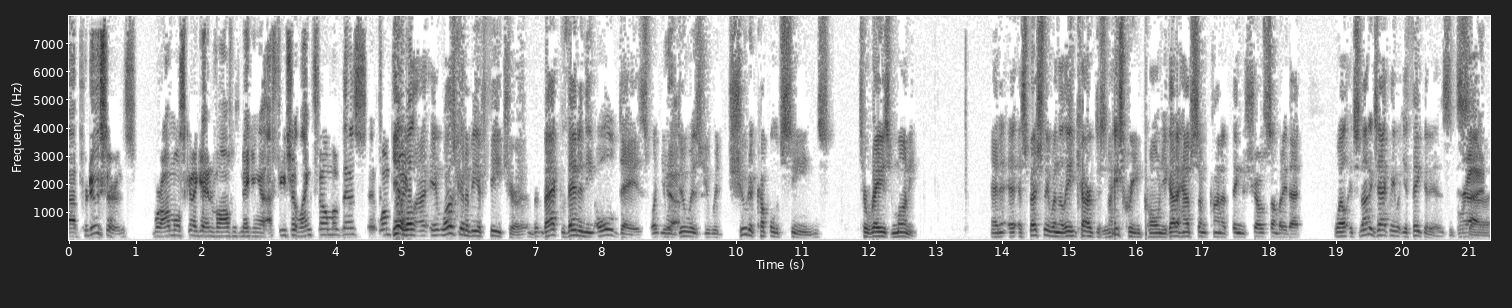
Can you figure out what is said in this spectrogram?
uh, producers were almost going to get involved with making a, a feature length film of this at one point. Yeah, well, uh, it was going to be a feature. Back then in the old days, what you yeah. would do is you would shoot a couple of scenes to raise money. And uh, especially when the lead character is an ice cream cone, you got to have some kind of thing to show somebody that, well, it's not exactly what you think it is. It's, right. Uh,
